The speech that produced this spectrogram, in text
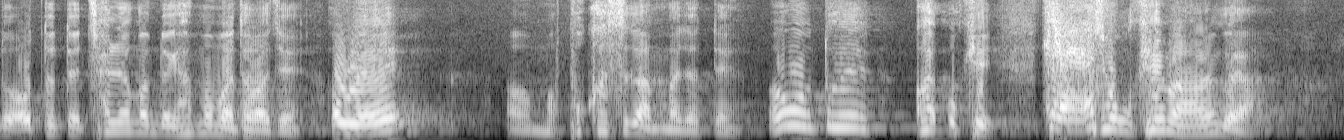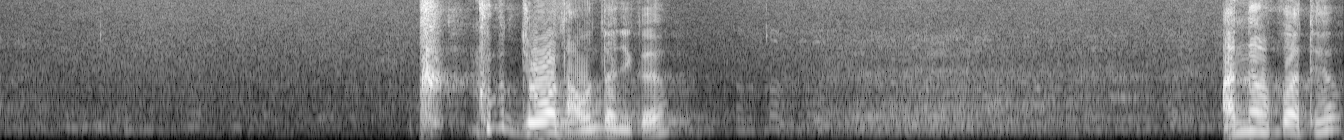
또 어떤 때 촬영 감독이 한 번만 더 하지. 아 왜? 어 뭐 포커스가 안 맞았대. 어 또 해. 컷 오케이 계속 오케이만 하는 거야. 그- 그러면 영화 나온다니까요? 안 나올 것 같아요?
